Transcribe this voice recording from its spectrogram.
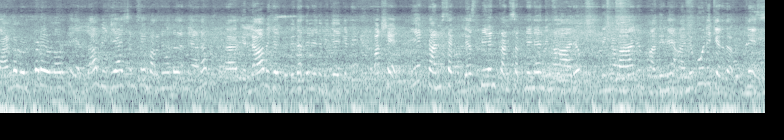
താങ്കൾ ഉൾപ്പെടെയുള്ളവർക്ക് എല്ലാ വിജയാശംസയും പറഞ്ഞുകൊണ്ട് തന്നെയാണ് എല്ലാ വിജ വിധത്തിലും ഇത് വിജയിക്കട്ടെ. പക്ഷേ ഈ കൺസെപ്റ്റ് ലെസ്ബിയൻ കൺസെപ്റ്റിനെ നിങ്ങളാരും നിങ്ങളാരും അതിനെ അനുകൂലിക്കരുത്. പ്ലീസ്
